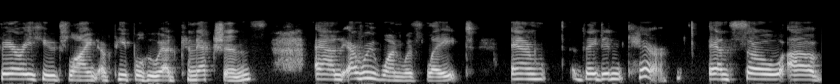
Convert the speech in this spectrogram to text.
very huge line of people who had connections, and everyone was late, and they didn't care. And so uh,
